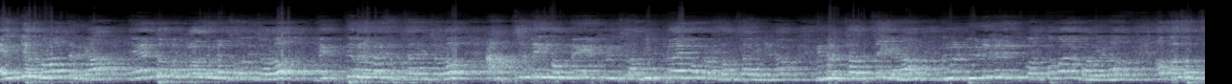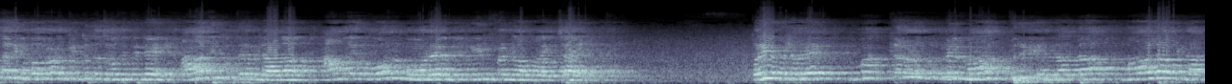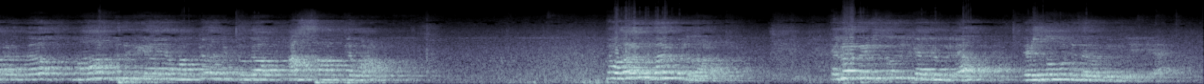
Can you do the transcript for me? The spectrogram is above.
എന്റെ മാതൃക ഏത് നിങ്ങൾ ചോദിച്ചോളൂ വ്യക്തിപരമായി സംസാരിച്ചോളോ അച്ഛനെയും അമ്മയെയും കുറിച്ച് അഭിപ്രായം അവരോട് സംസാരിക്കണം. നിങ്ങൾ ചർച്ച ചെയ്യണം. നിങ്ങൾ വീടുകളിൽ വർത്തമാനം പറയണം. അപ്പൊ സംസാരിക്കുമ്പോൾ അവരോട് കിട്ടുന്ന ചോദ്യത്തിന്റെ ആദ്യ ഉത്തരവിലാണ് ആ my own model in front of my child പ്രിയപ്പെട്ടവരെ മക്കളുടെ മുമ്പിൽ മാതൃകയല്ലാത്ത മാതാപിതാക്കൾക്ക് മാതൃകയായ മക്കളെ കിട്ടുക അസാധ്യമാണ് ഇത് വളരെ പ്രധാനപ്പെട്ടതാണ് എന്നോ ദേഷ്യത്തൊന്നും കാര്യമൊന്നുമില്ല ദേഷ്യത്തൊന്നും തരവില്ല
